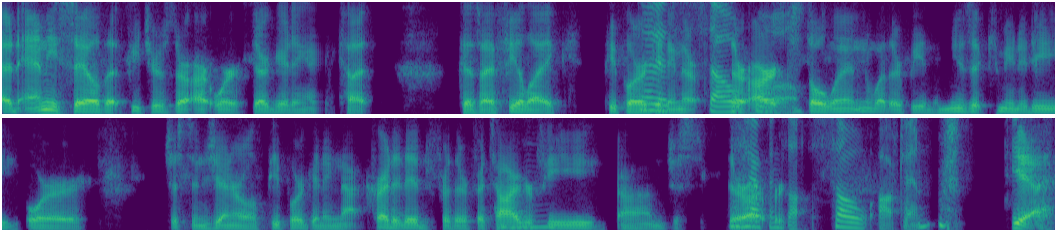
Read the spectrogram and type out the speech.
At any sale that features their artwork, they're getting a cut because I feel like people are that getting their, so their cool. art stolen, whether it be in the music community or just in general. People are getting not credited for their photography, mm-hmm. um, just their it happens so often. yeah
